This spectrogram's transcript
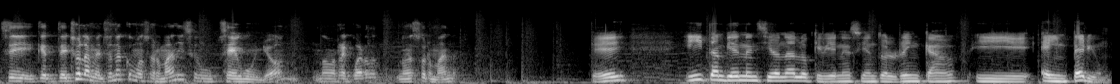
Sí, que de hecho la menciona como su hermana y según, según yo, no recuerdo, no es su hermana. ¿ok? Y también menciona lo que viene siendo el Ring Kampf y, e Imperium.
